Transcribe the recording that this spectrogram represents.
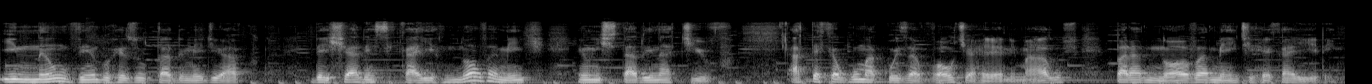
e não vendo o resultado imediato, deixarem-se cair novamente em um estado inativo, até que alguma coisa volte a reanimá-los para novamente recaírem.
